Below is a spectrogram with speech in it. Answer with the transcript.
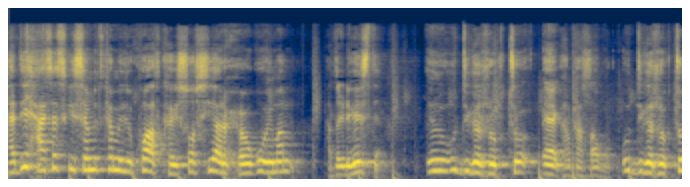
Haddii xaasaskiisa mid ka midi ku adkayso si aan xoog u iman hadday dhegaysta inuu u diga rogto eeg halkaas u diga rogto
